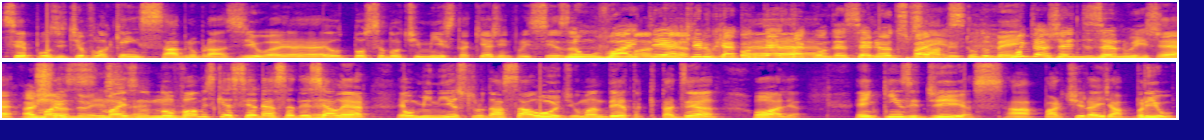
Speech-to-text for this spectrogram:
ser positivo. Falou, quem sabe no Brasil? É, é eu tô sendo otimista aqui, a gente precisa. Não vai manter... ter aquilo que acontece, está é, acontecendo em outros sabe, países. Tudo bem. Muita gente dizendo isso, é, achando mas, isso. Mas não vamos esquecer dessa, desse alerta. É o ministro da Saúde, o Mandetta, que está dizendo: olha. Em 15 dias, a partir aí de abril,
